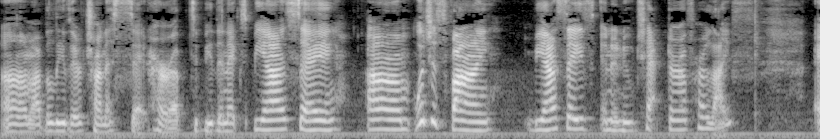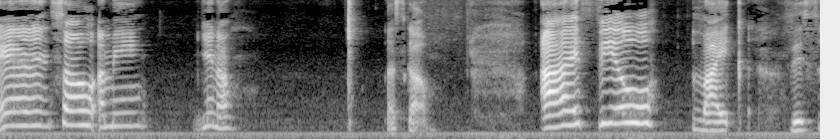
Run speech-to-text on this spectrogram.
Um, I believe they're trying to set her up to be the next Beyonce um, which is fine. Beyonce's in a new chapter of her life. And so, I mean, you know, let's go. I feel like this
